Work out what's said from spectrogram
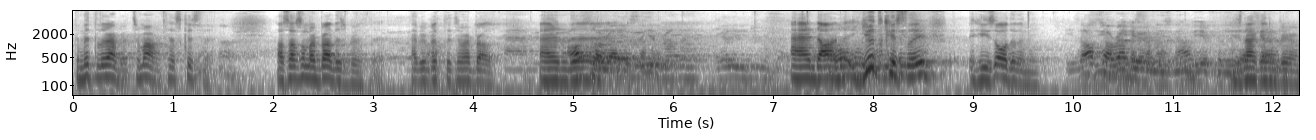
The Mittler Rebbe, tomorrow, Tes Kislev. It's also my brother's birthday. Happy birthday to my brother. And, Also, uh, a Rebbe Simon. and on Yud Kislev, he's older than me. He's also a Rebbe He's going to no? be here for the He's not going to be here.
